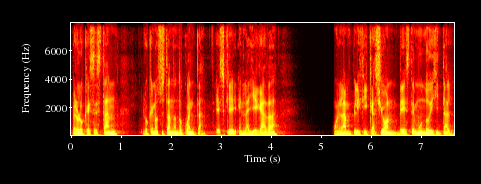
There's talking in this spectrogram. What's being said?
Pero lo que se están, lo que no se están dando cuenta es que en la llegada o en la amplificación de este mundo digital,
